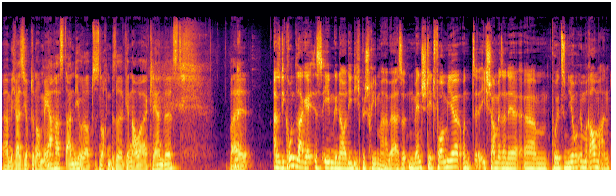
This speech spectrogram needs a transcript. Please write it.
Ähm, ich weiß nicht, ob du noch mehr hast, Andi, oder ob du es noch ein bisschen genauer erklären willst. Weil Also die Grundlage ist eben genau die, die ich beschrieben habe. Also ein Mensch steht vor mir und ich schaue mir seine ähm, Positionierung im Raum an.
